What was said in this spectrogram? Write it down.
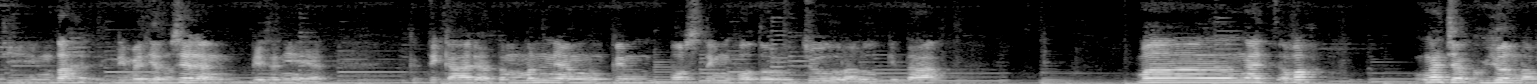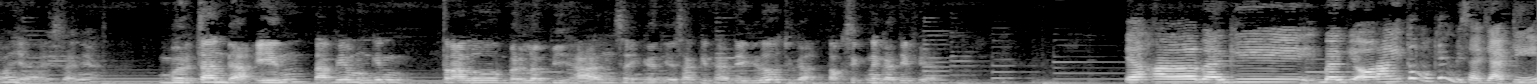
di entah di media sosial yang biasanya ya ketika ada temen yang mungkin posting foto lucu lalu kita mengaj apa ngajak guyon apa ya istilahnya bercandain tapi mungkin terlalu berlebihan sehingga dia sakit hati gitu juga toxic negatif ya Ya kalau bagi bagi orang itu mungkin bisa jadi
